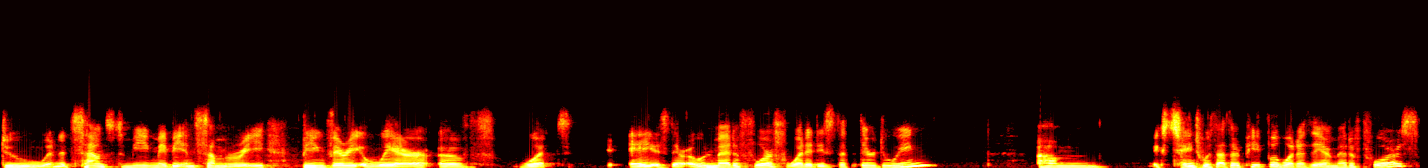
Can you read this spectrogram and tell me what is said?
do? And it sounds to me maybe in summary being very aware of what a is their own metaphor for what it is that they're doing um, exchange with other people what are their metaphors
